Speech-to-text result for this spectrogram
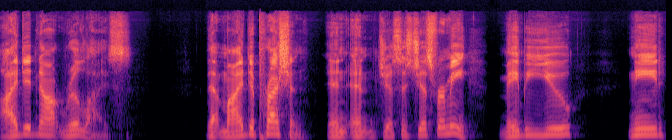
I did not realize that my depression, and, and just as just for me, maybe you need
